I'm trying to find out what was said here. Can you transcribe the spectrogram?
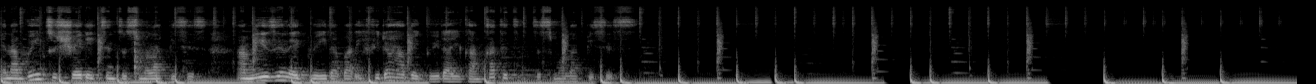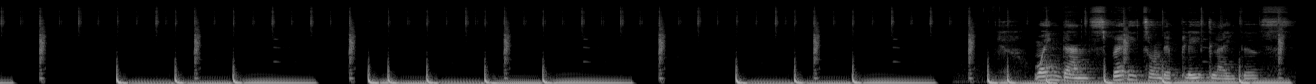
and I'm going to shred it into smaller pieces. I'm using a grater, but if you don't have a grater, you can cut it into smaller pieces. When done, spread it on the plate like this.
